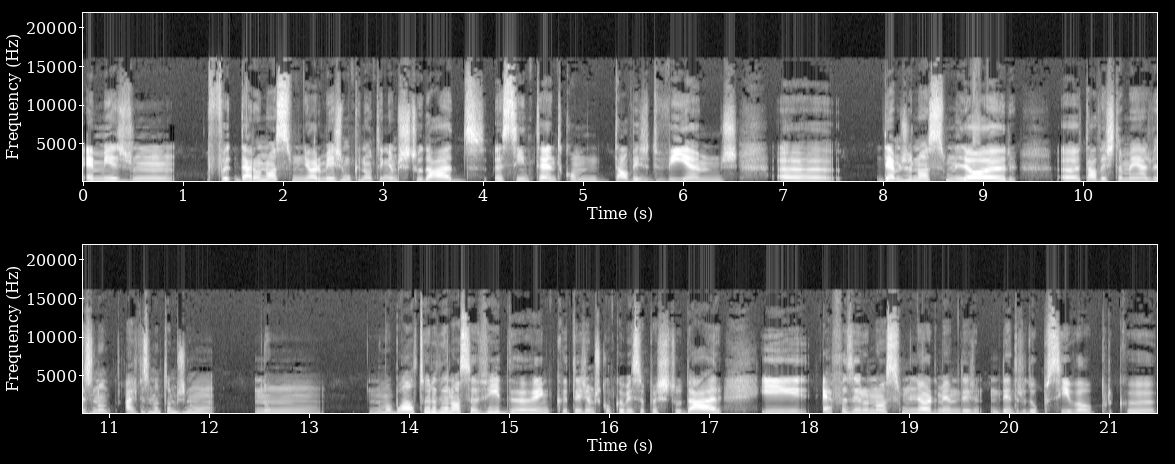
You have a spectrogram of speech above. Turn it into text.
é mesmo dar o nosso melhor, mesmo que não tenhamos estudado assim tanto como talvez devíamos. Uh, demos o nosso melhor. Uh, talvez também às vezes não, às vezes não estamos num, num, numa boa altura da nossa vida, em que estejamos com cabeça para estudar e é fazer o nosso melhor mesmo dentro do possível, porque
